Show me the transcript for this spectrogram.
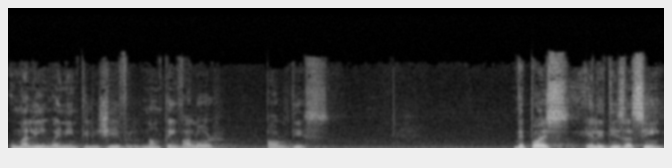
uma língua ininteligível não tem valor, Paulo diz. Depois ele diz assim:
